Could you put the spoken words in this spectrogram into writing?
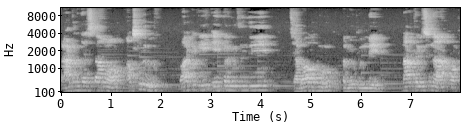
ప్రార్థన చేస్తామో అప్పుడు వాటికి ఏం కలుగుతుంది? జవాబు కలుగుతుంది. నాకు తెలిసిన ఒక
